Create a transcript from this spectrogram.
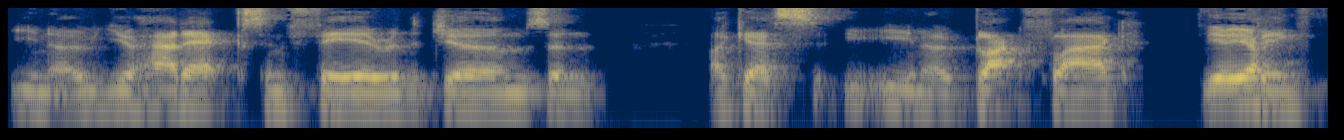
you know, you had X and Fear and the Germs and I guess you know Black Flag yeah, yeah, being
